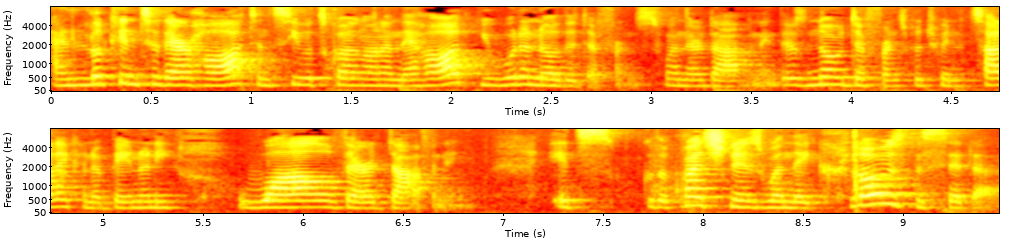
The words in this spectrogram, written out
and look into their heart and see what's going on in their heart, you wouldn't know the difference when they're davening. There's no difference between a tzaddik and a Beinani while they're davening. It's the question is when they close the siddur,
